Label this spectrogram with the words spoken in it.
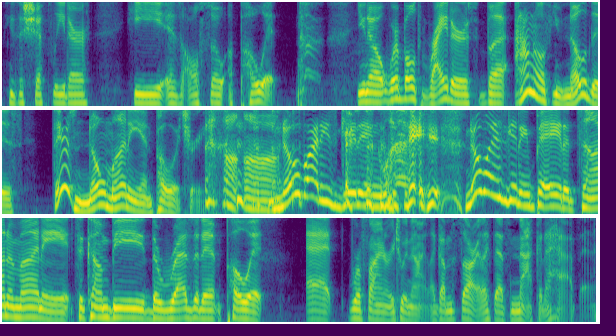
He's a shift leader. He is also a poet. you know, we're both writers, but I don't know if you know this. There's no money in poetry. Uh-uh. nobody's getting like nobody's getting paid a ton of money to come be the resident poet at Refinery 29. Like I'm sorry, like that's not going to happen.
